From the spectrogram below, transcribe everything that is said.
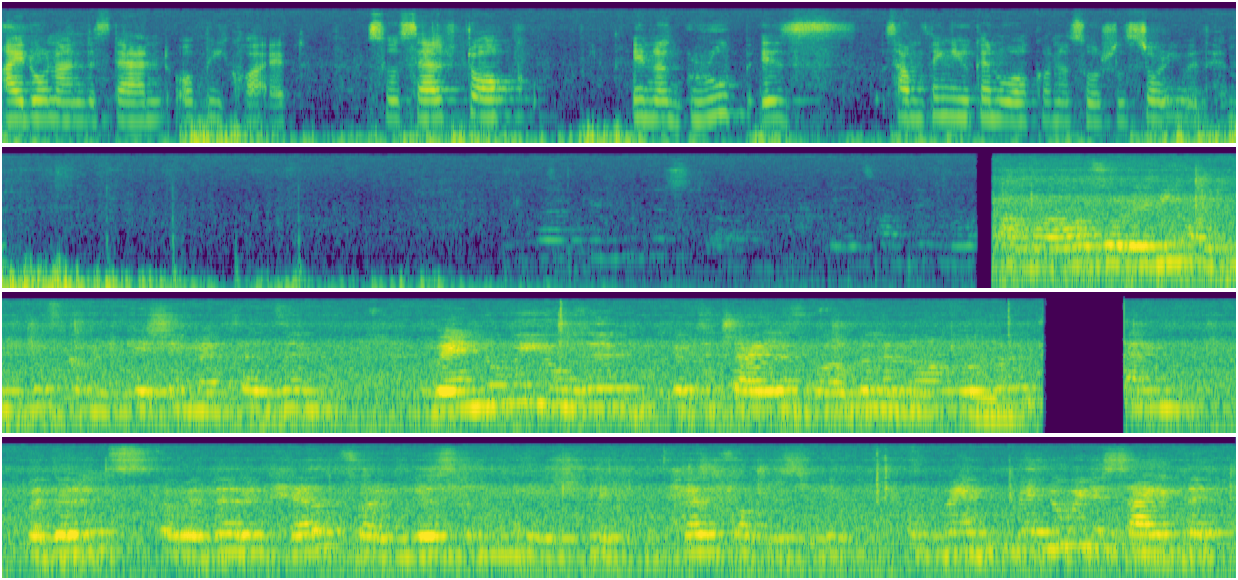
I don't understand, or be quiet. So self-talk in a group is something you can work on a social story with him. Avaz or any alternative communication methods and when do we use it if the child is verbal and non-verbal and whether it's whether it helps or hinders communication like it helps obviously but when when do we decide that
